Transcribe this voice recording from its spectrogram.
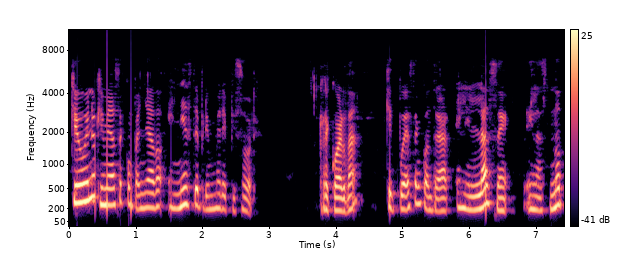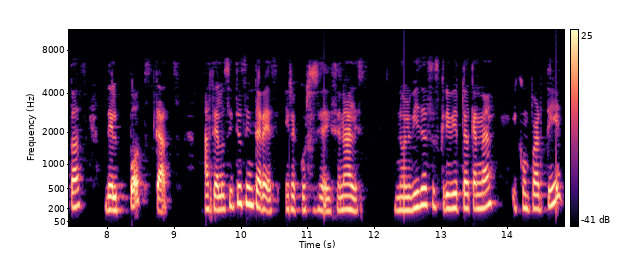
Qué bueno que me has acompañado en este primer episodio. Recuerda que puedes encontrar el enlace en las notas del podcast hacia los sitios de interés y recursos adicionales. No olvides suscribirte al canal y compartir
